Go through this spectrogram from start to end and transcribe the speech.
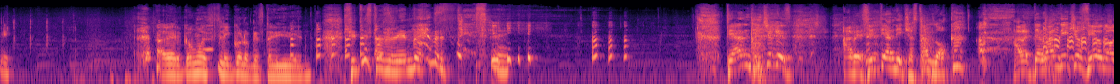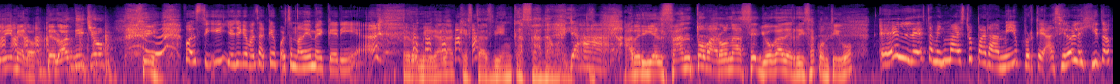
A ver, ¿cómo explico lo que estoy viviendo? ¿Sí te estás riendo? Sí. Te han dicho que... A ver, ¿sí te han dicho? ¿Estás loca? A ver, ¿te lo han dicho sí o no? Dímelo. ¿Te lo han dicho? Sí. Pues sí, yo llegué a pensar que por eso nadie me quería. Pero mírala que estás bien casada ahorita. Ya. A ver, ¿y el santo varón hace yoga de risa contigo? Él es también maestro para mí porque así lo elegí, Doc.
